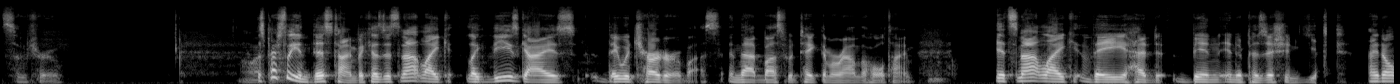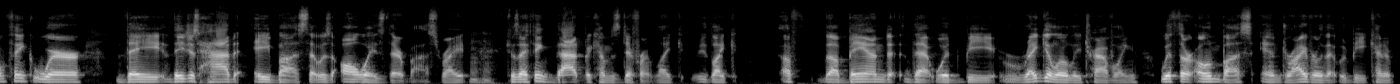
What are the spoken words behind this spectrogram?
So true. Especially in this time because it's not like like these guys they would charter a bus and that bus would take them around the whole time it's not like they had been in a position yet i don't think where they they just had a bus that was always their bus right? Mm-hmm. Because i think that becomes different. Like like a, a band that would be regularly traveling with their own bus and driver that would be kind of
